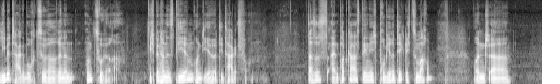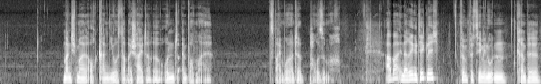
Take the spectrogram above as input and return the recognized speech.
Liebe Tagebuch-Zuhörerinnen und Zuhörer, ich bin Hannes Diem und ihr hört die Tagesform. Das ist ein Podcast, den ich probiere täglich zu machen und äh, manchmal auch grandios dabei scheitere und einfach mal zwei Monate Pause mache. Aber in der Regel täglich fünf bis zehn Minuten Krempel,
